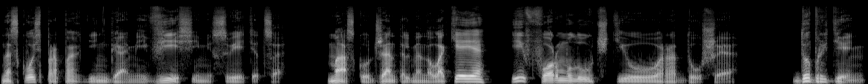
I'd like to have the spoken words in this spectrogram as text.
Насквозь пропах деньгами, весь ими светится. Маску джентльмена-лакея и формулу учтивого радушия. «Добрый день.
